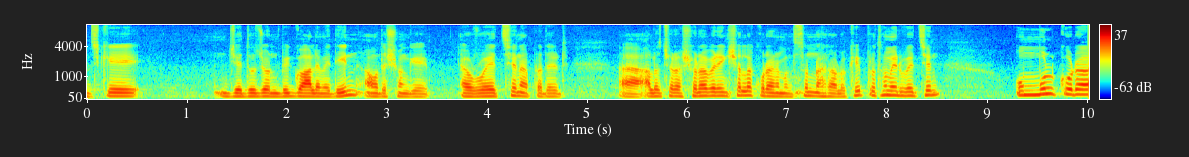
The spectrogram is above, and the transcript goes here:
আজকে যে দুজন বিজ্ঞ আলেমে দিন আমাদের সঙ্গে রয়েছেন আপনাদের আলোচনা শোনাবেন ইনশাল্লাহ কোরআন এবং সন্ন্যাহের আলোকে। প্রথমে রয়েছেন উম্মুল কোরা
